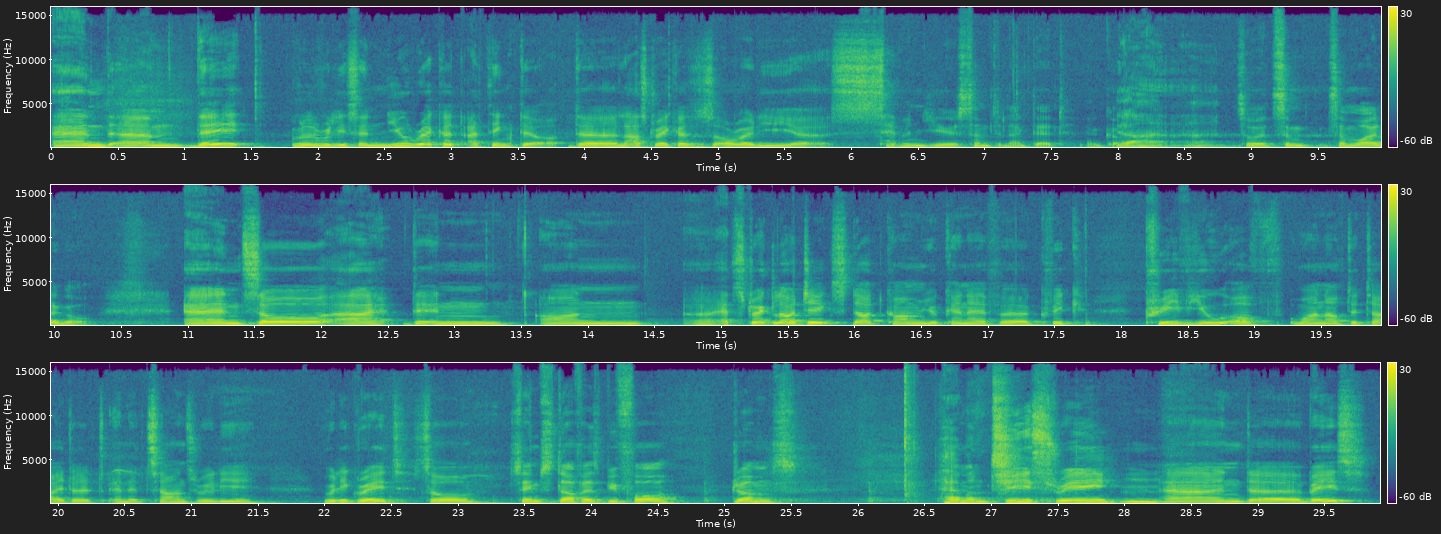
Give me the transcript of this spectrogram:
And um, they will release a new record. I think the the last record is already uh, seven years, something like that ago. Yeah. yeah. So it's some some while ago. And so uh, then on uh, abstractlogix.com you can have a quick preview of one of the titles and it sounds really really great. So same stuff as before, drums, Hammond, B3, mm. and uh, bass.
